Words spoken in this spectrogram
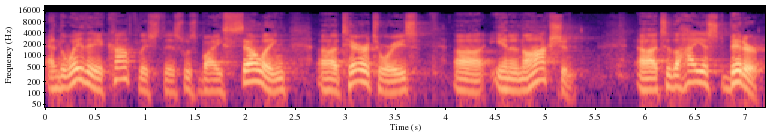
And the way they accomplished this was by selling uh, territories uh, in an auction uh, to the highest bidder.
